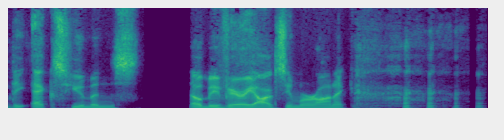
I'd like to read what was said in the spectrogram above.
The X humans. That would be very oxymoronic.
